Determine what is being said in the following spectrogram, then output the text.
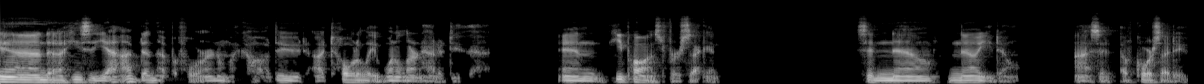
And, uh, he said, "Yeah, I've done that before." And I'm like, "Oh, dude, I totally wanna learn how to do that." And he paused for a second. Said, "No, no, you don't." I said, "Of course I do.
